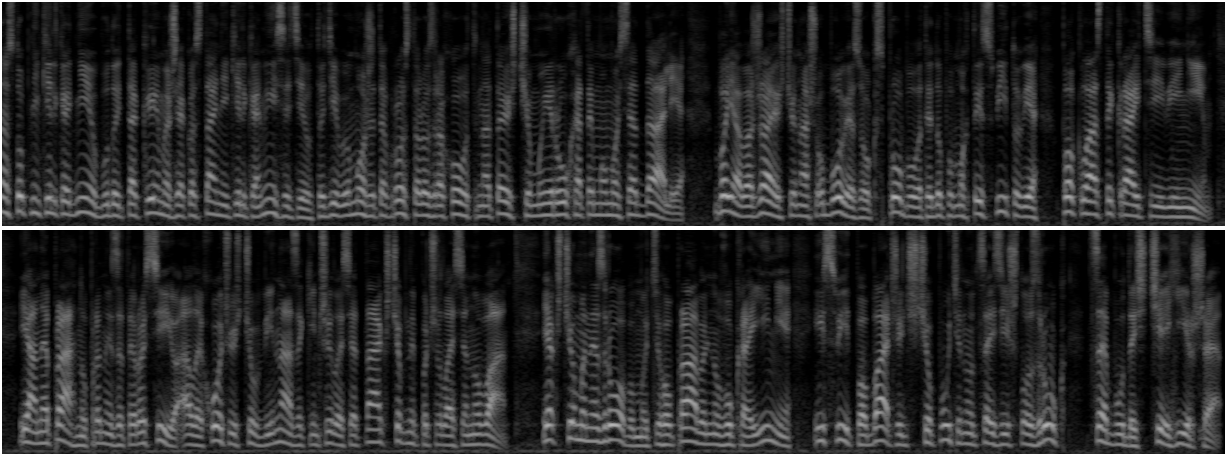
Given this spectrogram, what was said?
наступні кілька днів будуть такими ж, як останні кілька місяців, тоді ви можете просто розраховувати на те, що ми рухатимемося далі. Бо я вважаю, що наш обов'язок спробувати допомогти світові покласти край цій війні. Я не прагну принизити Росію, але хочу, щоб війна закінчилася так, щоб не почалася нова. Якщо ми не зробимо цього правильно в Україні, і світ побачить, що Путіну це зійшло з рук, це буде ще гірше.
